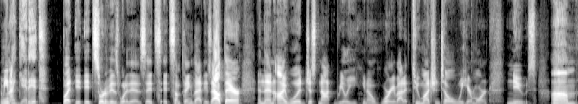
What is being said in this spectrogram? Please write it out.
I mean, I get it, but it, it sort of is what it is. It's it's something that is out there, and then I would just not really, you know, worry about it too much until we hear more news. Um,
